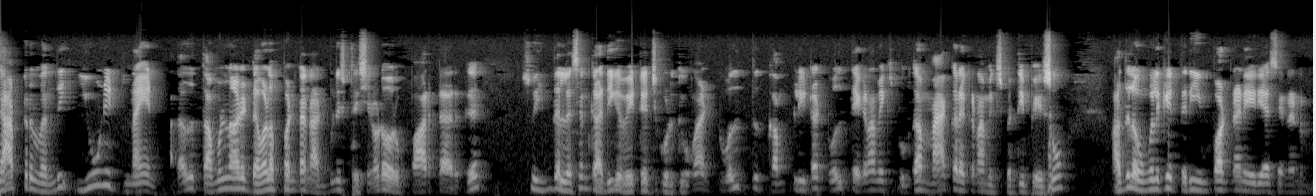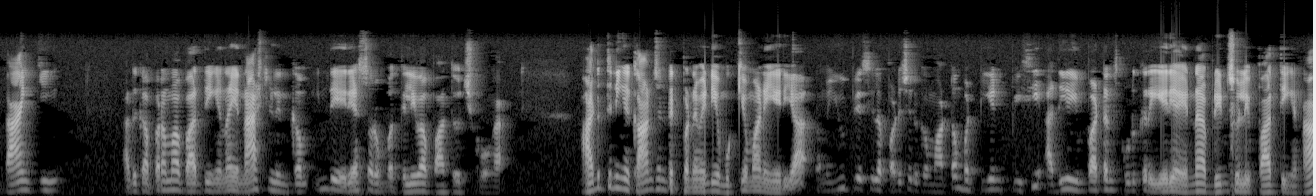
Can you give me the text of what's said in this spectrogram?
சாப்டர் வந்து யூனிட் நைன் அதாவது தமிழ்நாடு டெவலப்மெண்ட் அண்ட் அட்மினிஸ்ட்ரேஷனோட ஒரு பார்ட்டாக இருக்குது ஸோ இந்த லெசனுக்கு அதிக வெயிட்டேஜ் கொடுத்துக்கோங்க. அண்ட் டுவெல்த்து கம்ப்ளீட்டாக டுவெல்த் எக்கனாமிக்ஸ் புக் தான் மேக்கர் எக்கனாமிக்ஸ் பற்றி பேசும். அதில் உங்களுக்கே தெரியும் இம்பார்ட்டன்டான ஏரியாஸ் என்னென்ன பேங்கிங் அதுக்கப்புறமா பார்த்தீங்கன்னா நேஷ்னல் இன்கம் இந்த ஏரியாஸை ரொம்ப தெளிவாக பார்த்து வச்சுக்கோங்க. அடுத்து நீங்கள் கான்சென்ட்ரேட் பண்ண வேண்டிய முக்கியமான ஏரியா நம்ம யூபிஎஸ்சியில் படிச்சிருக்க மாட்டோம் பட் டிஎன்பிசி அதிக இம்பார்ட்டன்ஸ் கொடுக்குற ஏரியா என்ன அப்படின்னு சொல்லி பார்த்தீங்கன்னா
